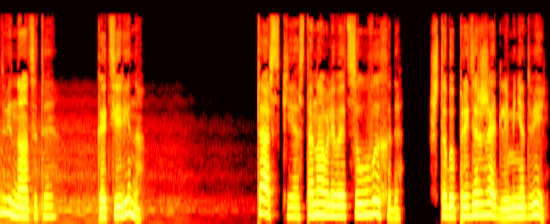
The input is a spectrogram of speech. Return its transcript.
12. Катерина. Тарский останавливается у выхода, чтобы придержать для меня дверь.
